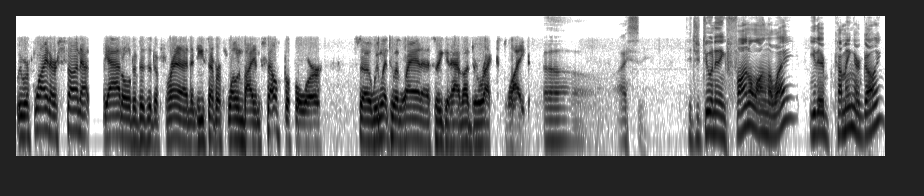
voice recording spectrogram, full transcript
we were flying our son out to Seattle to visit a friend, and he's never flown by himself before. So we went to Atlanta so he could have a direct flight. Oh, I see. Did you do anything fun along the way, either coming or going?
